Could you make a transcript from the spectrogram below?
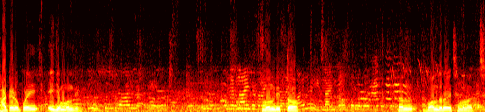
ঘাটের ওপরেই এই যে মন্দির। মন্দির তো এখন বন্ধ রয়েছে মনে হচ্ছে।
